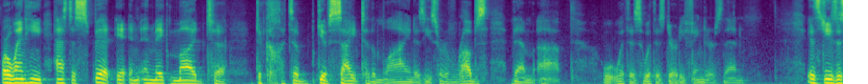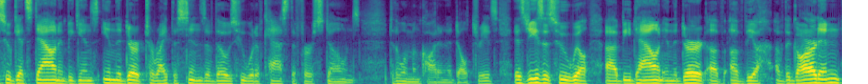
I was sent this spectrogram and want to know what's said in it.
Or when he has to spit and, and make mud to, to, to give sight to the blind as he sort of rubs them uh, with, his, with his dirty fingers, then. It's Jesus who gets down and begins in the dirt to write the sins of those who would have cast the first stones to the woman caught in adultery. It's, it's Jesus who will uh, be down in the dirt of, of, the, uh, of the garden,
